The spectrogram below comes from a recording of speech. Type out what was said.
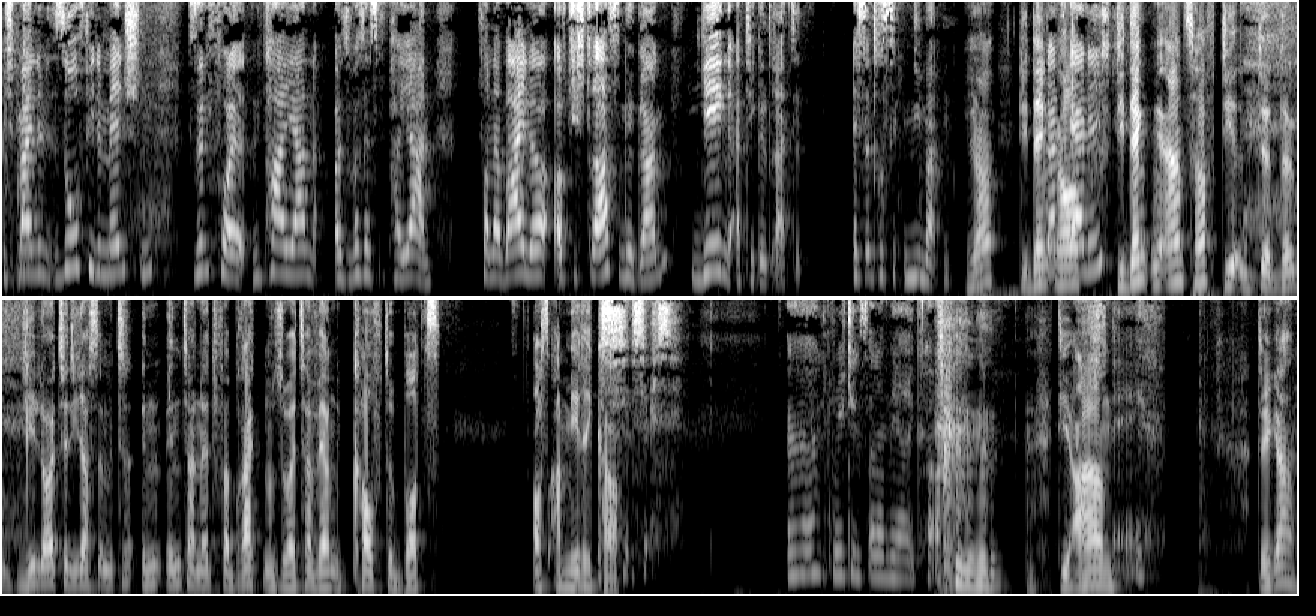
Ich meine, so viele Menschen sind vor ein paar Jahren, also was heißt ein paar Jahren, vor einer Weile auf die Straßen gegangen gegen Artikel 13. Es interessiert niemanden. Ja, die denken ganz auch, ehrlich? die denken ernsthaft, die, die, die, die Leute, die das im, im Internet verbreiten und so weiter, wären gekaufte Bots aus Amerika. Mhm, Greetings an Amerika. Die Armen. Ey. Digga.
